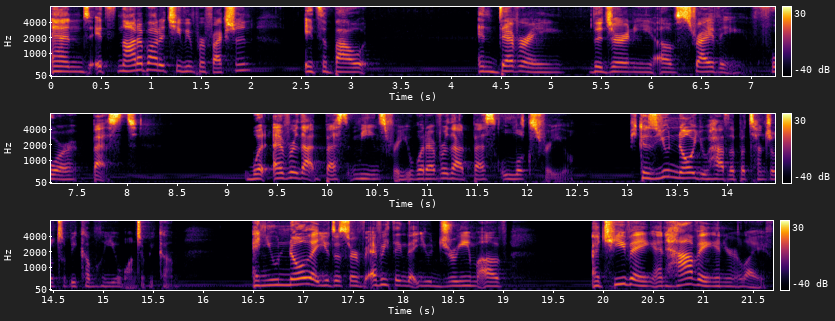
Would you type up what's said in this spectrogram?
And it's not about achieving perfection, it's about endeavoring the journey of striving for best. Whatever that best means for you, whatever that best looks for you. Because you know you have the potential to become who you want to become. And you know that you deserve everything that you dream of achieving and having in your life.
